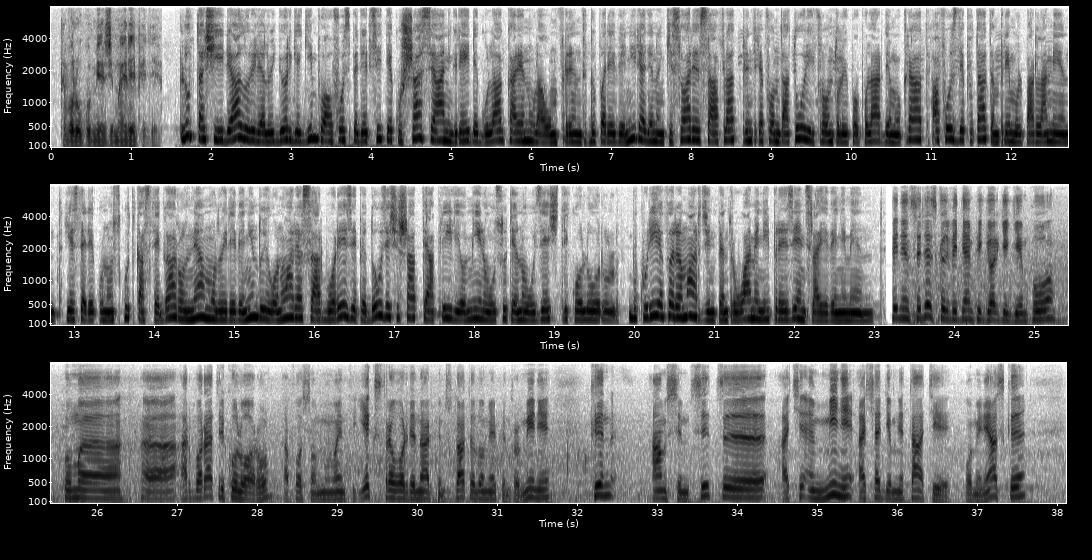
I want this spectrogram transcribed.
tăvălugul merge mai repede. Lupta și idealurile lui Gheorghe Gimpu au fost pedepsite cu șase ani grei de gulag care nu l-au înfrânt. După revenirea din închisoare s-a aflat printre fondatorii Frontului Popular Democrat, a fost deputat în primul parlament. Este recunoscut ca stegarul neamului, revenindu-i onoarea să arboreze pe 27 aprilie 1990 tricolorul. Bucurie fără margini pentru oamenii prezenți la eveniment. Bineînțeles că îl vedeam pe Gheorghe Gimpu cum uh, uh, arbora tricolorul. A fost un moment extraordinar pentru toată lumea, pentru mine, când am simțit uh, ace- în mine acea demnitate omenească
